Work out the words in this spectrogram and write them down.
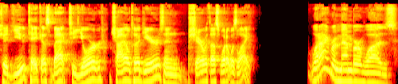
Could you take us back to your childhood years and share with us what it was like? What I remember was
